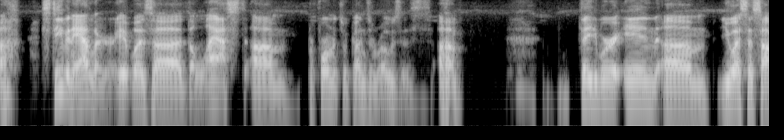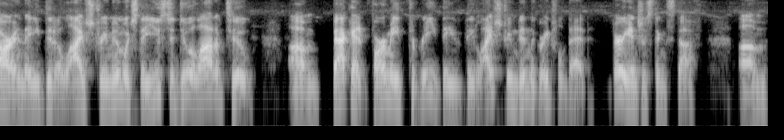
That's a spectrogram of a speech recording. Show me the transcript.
uh, Steven Adler. It was uh, the last um, performance with Guns N' Roses. Um, they were in um, USSR and they did a live stream in which they used to do a lot of too. Um, back at Farm Aid 3, they they live streamed in the Grateful Dead. Very interesting stuff. Um,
